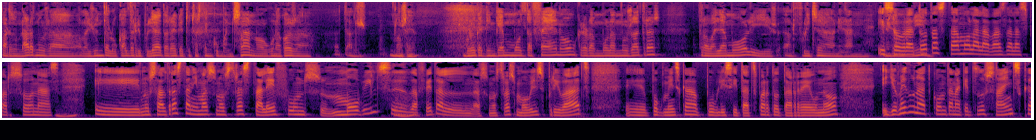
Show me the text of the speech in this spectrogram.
per donar-nos a, a la Junta Local de Ripollet, ara que tots estem començant, o alguna cosa, doncs, no sé. Suposo que tinguem molta fe, no? creurem molt en nosaltres, treballar molt i els fruits aniran, I aniran sobretot venint. està molt a l'abast de les persones. Mhm. Mm -hmm. eh, nosaltres tenim els nostres telèfons mòbils, eh, Ah. de fet el, els nostres mòbils privats, eh, poc menys que publicitats per tot arreu, no? I jo m'he donat compte en aquests dos anys que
